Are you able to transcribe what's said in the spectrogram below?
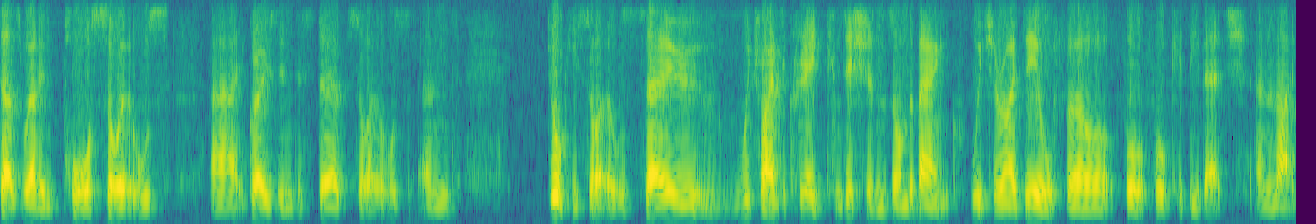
does well in poor soils uh, it grows in disturbed soils and chalky soils. So we're trying to create conditions on the bank which are ideal for, for, for kidney vetch. And like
